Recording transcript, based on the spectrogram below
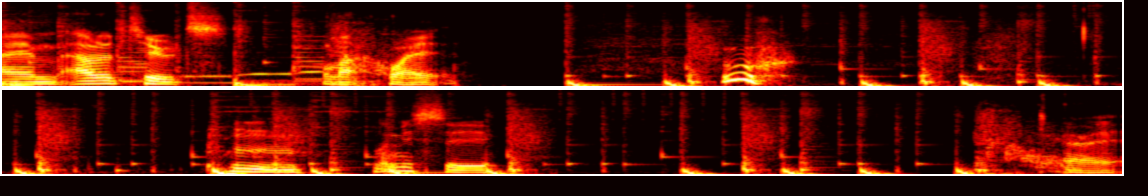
I am out of toots. Well, not quite. Whew. Hmm. Let me see. Alright.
